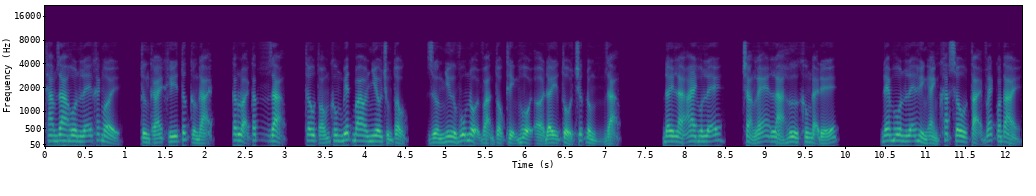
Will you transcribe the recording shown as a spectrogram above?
Tham gia hôn lễ khách mời, từng cái khí tức cường đại, các loại các dạng, thâu tóm không biết bao nhiêu chủng tộc, dường như vũ nội vạn tộc thịnh hội ở đây tổ chức đồng dạng. Đây là ai hôn lễ? Chẳng lẽ là hư không đại đế? Đem hôn lễ hình ảnh khắc sâu tại vách quan tài,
